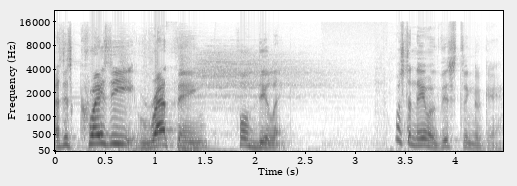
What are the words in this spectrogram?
at this crazy red thing from D-Link. What's the name of this thing again?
